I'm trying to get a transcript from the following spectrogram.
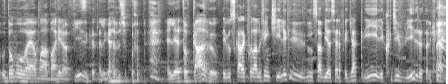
o domo é uma barreira física, tá ligado? Tipo, ele é tocável. Teve os caras que foi lá no Gentilha que não sabia se era feito de acrílico, de vidro, tá ligado?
